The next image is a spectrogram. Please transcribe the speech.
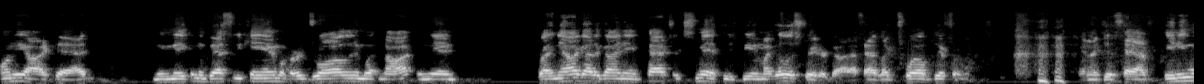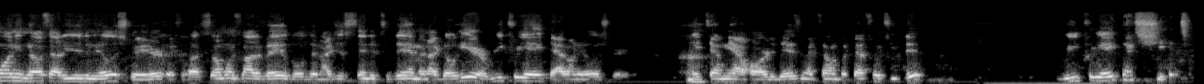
on the iPad. We make them the best we can with her drawing and whatnot. And then right now I got a guy named Patrick Smith who's being my illustrator guy. I've had like 12 different ones. And I just have anyone who knows how to use an illustrator. If uh, someone's not available, then I just send it to them and I go, here, recreate that on Illustrator. And they tell me how hard it is. And I tell them, but that's what you do. Recreate that shit.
